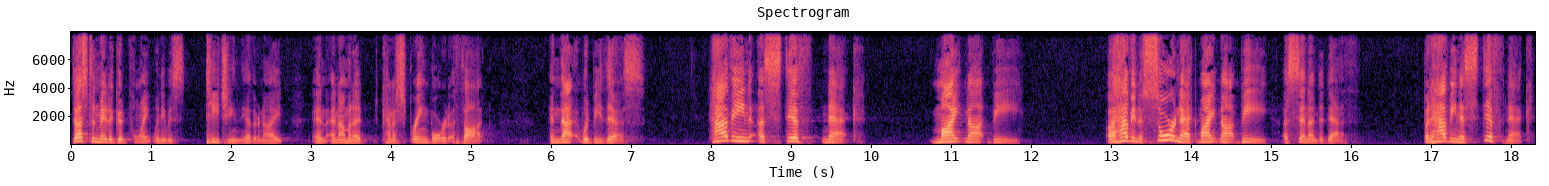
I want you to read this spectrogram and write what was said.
Dustin made a good point when he was teaching the other night, and, and I'm going to kind of springboard a thought. And that would be this having a stiff neck might not be, uh, having a sore neck might not be a sin unto death, but having a stiff neck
